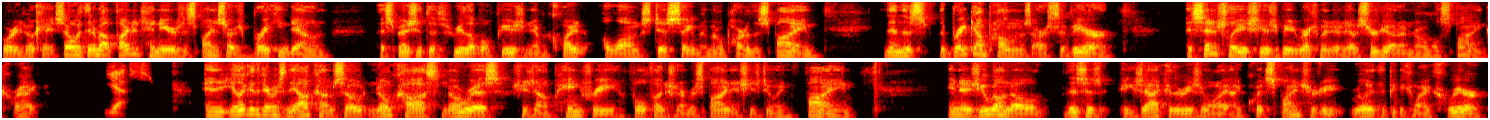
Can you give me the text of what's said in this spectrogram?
40s, okay. So within about five to 10 years, the spine starts breaking down, especially at the three level fusion. You have quite a long, stiff segment, middle part of the spine. Then this, the breakdown problems are severe. Essentially, she was being recommended to have surgery on a normal spine, correct? Yes. And you look at the difference in the outcome. So no cost, no risk. She's now pain-free, full function of her spine, and she's doing fine. And as you well know, this is exactly the reason why I quit spine surgery really at the peak of my career,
